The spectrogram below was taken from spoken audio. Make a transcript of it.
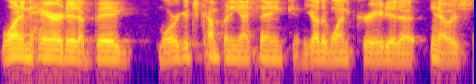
One inherited a big mortgage company, I think, and the other one created a, you know, is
